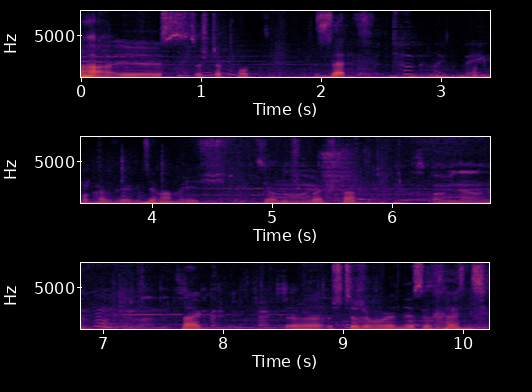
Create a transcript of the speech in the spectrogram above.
Aha, jest jeszcze pod Z. On pokazuje gdzie mamy iść, zrobić No, questa. Wspominałem o tym. Tak? E, szczerze mówiąc nie słuchajcie.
